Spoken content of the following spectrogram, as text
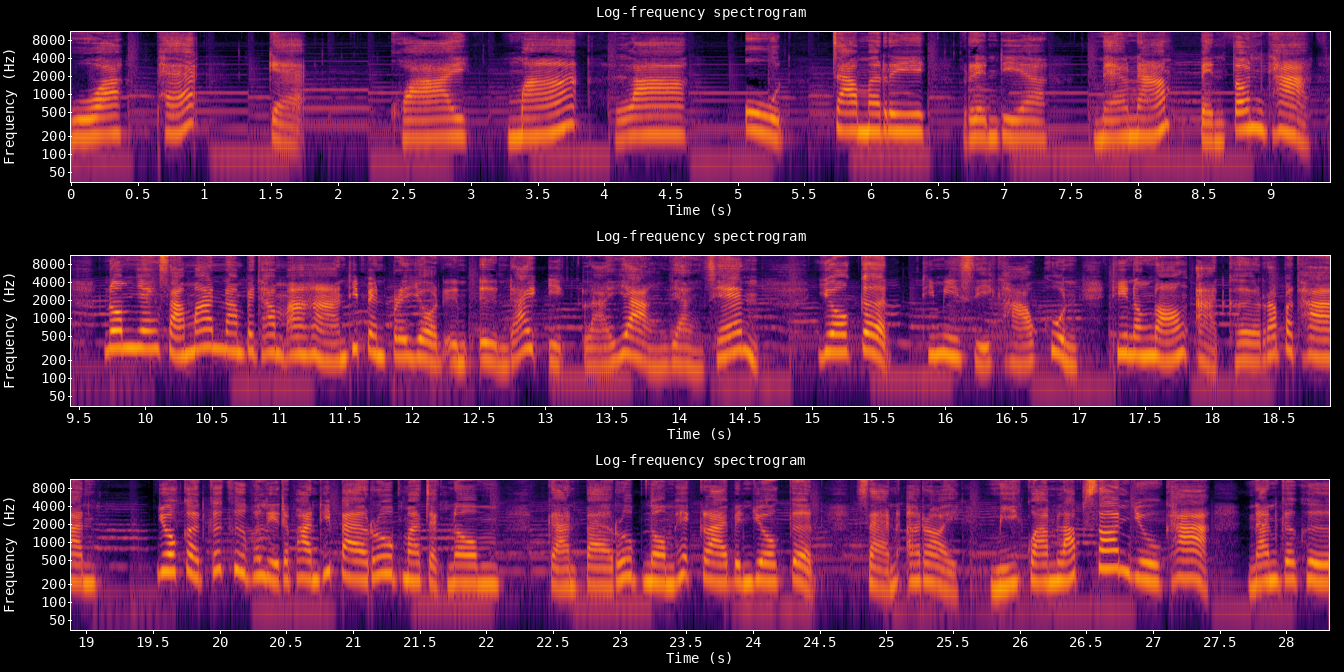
วัว แพะ แกะ ควาย ม้า ลา อูฐ จามารี เรนเดียร์ แมวน้ำเป็นต้นค่ะ นมยังสามารถนำไปทำอาหารที่เป็นประโยชน์อื่น ๆ ได้อีกหลายอย่างอย่างเช่น โยเกิร์ตที่มีสีขาวขุ่นที่น้องๆอาจเคยรับประทาน โยเกิร์ตก็คือผลิตภัณฑ์ที่แปรรูปมาจากนม การแปรรูปนมให้กลายเป็นโยเกิร์ตแสนอร่อย มีความลับซ่อนอยู่ค่ะ นั่นก็คือ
